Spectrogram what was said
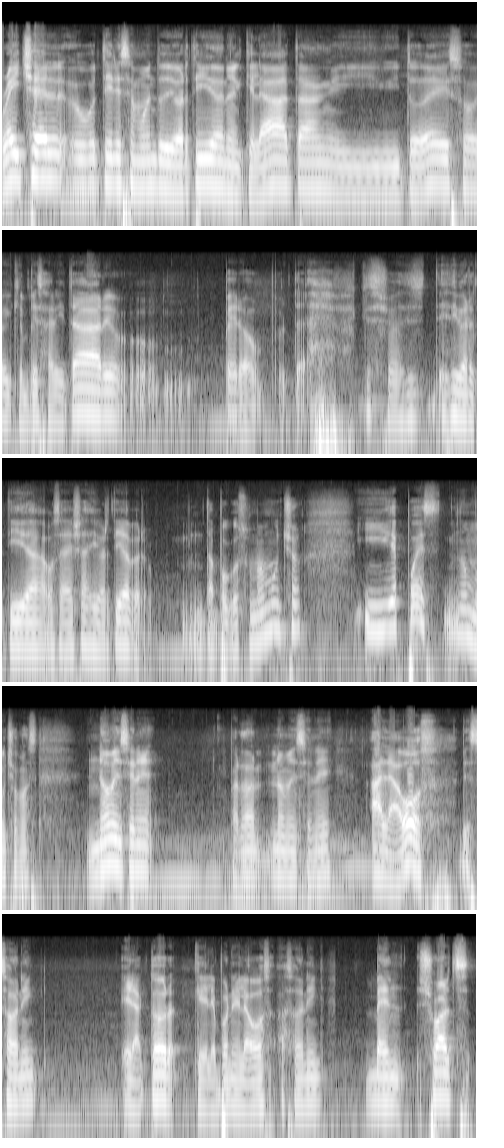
Rachel uh, tiene ese momento divertido en el que la atan y, todo eso, y que empieza a gritar, pero, eh, qué sé yo, es divertida, o sea, ella es divertida, pero tampoco suma mucho. Y después, no mucho más. No mencioné, perdón, no mencioné a la voz de Sonic, el actor que le pone la voz a Sonic, Ben Schwartz,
